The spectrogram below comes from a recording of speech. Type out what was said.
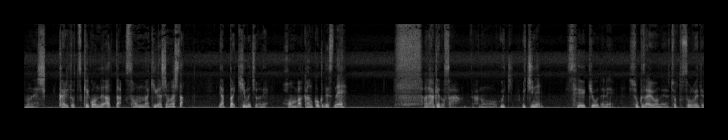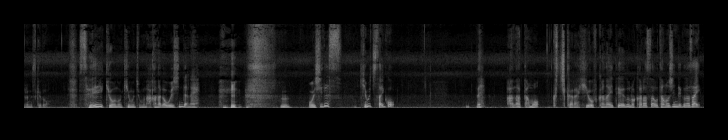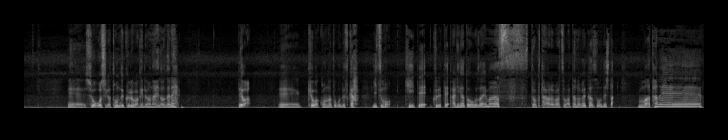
もうねしっかりと漬け込んであったそんな気がしました。やっぱりキムチはね本場韓国ですね。あだけどさあのうちうちね生協でね食材をねちょっと揃えてるんですけど生協のキムチもなかなか美味しいんだよね。うん美味しいです。キムチ最高。ねあなたも口から火を吹かない程度の辛さを楽しんでください、えー、消防士が飛んでくるわけではないのでね。では、えー、今日はこんなとこですか。いつも聞いてくれてありがとうございます。ドクター・ロバーツ渡辺和夫でした。またね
